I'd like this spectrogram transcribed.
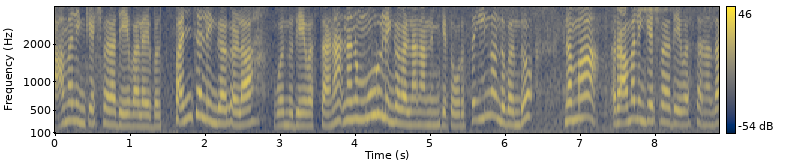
ರಾಮಲಿಂಗೇಶ್ವರ ದೇವಾಲಯ ಬಂದು ಪಂಚಲಿಂಗಗಳ ಒಂದು ದೇವಸ್ಥಾನ, ನಾನು ಮೂರು ಲಿಂಗಗಳನ್ನ ನಾನು ನಿಮಗೆ ತೋರಿಸ್ದೆ. ಇನ್ನೊಂದು ಬಂದು ನಮ್ಮ ರಾಮಲಿಂಗೇಶ್ವರ ದೇವಸ್ಥಾನದ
